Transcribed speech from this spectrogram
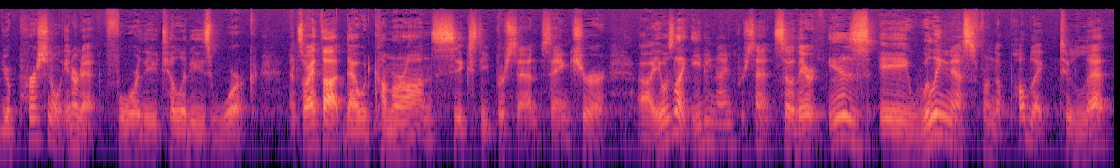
your personal internet for the utility's work? And so I thought that would come around 60% saying sure. Uh, it was like 89%. So there is a willingness from the public to let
